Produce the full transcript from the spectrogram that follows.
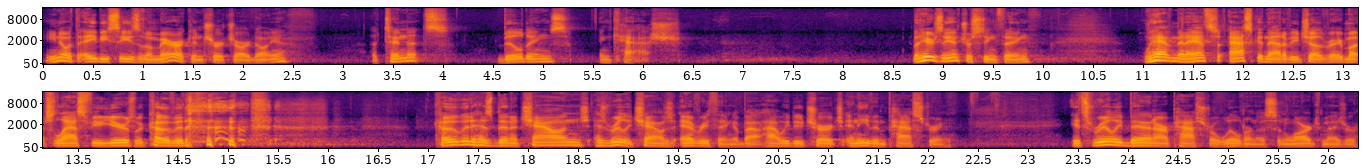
You know what the ABCs of American church are, don't you? attendance, buildings, and cash. But here's the interesting thing we haven't been ans- asking that of each other very much the last few years with COVID. COVID has been a challenge, has really challenged everything about how we do church and even pastoring. It's really been our pastoral wilderness in large measure,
